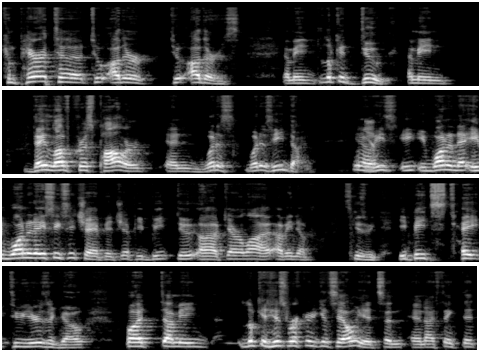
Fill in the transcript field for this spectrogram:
compare it to to other to others I mean, look at Duke. I mean, they love Chris Pollard, and what is what has he done? You know, yep. he's he, he, won an he won an ACC championship. He beat Duke, uh, Carolina. I mean, uh, excuse me, he beat State two years ago. But I mean, look at his record against Elliott's, and and I think that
